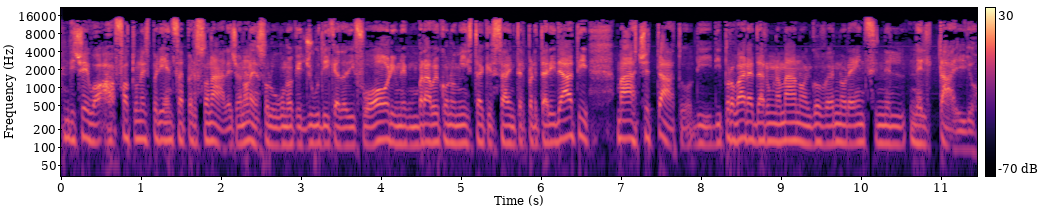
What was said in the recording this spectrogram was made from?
dicevo, ha, fatto un'esperienza personale, cioè non è solo uno che giudica da di fuori, un, un bravo economista che sa interpretare i dati, ma ha accettato di, di provare a dare una mano al governo Renzi nel, nel taglio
